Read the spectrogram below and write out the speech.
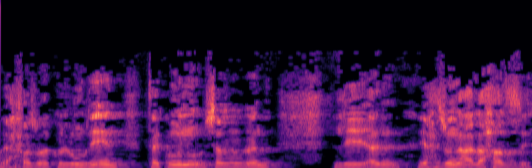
ويحفظها كل امرئ. تكون سببا لأن يحزن على حظه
